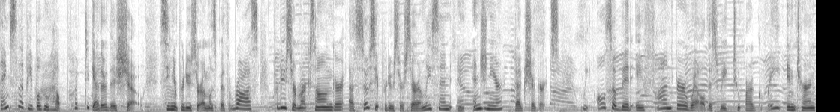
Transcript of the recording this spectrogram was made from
thanks to the people who helped put together this show senior producer Elizabeth Ross, producer Marc Sollinger, associate producer Sarah Leeson, and engineer Doug Sugarts. We also bid a fond farewell this week to our great intern,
